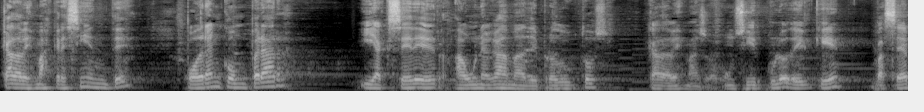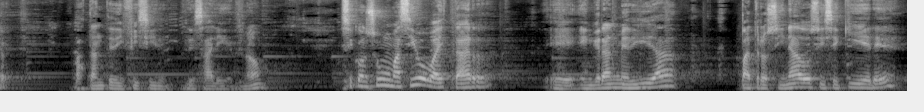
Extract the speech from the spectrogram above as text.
cada vez más creciente, podrán comprar y acceder a una gama de productos cada vez mayor, un círculo del que va a ser bastante difícil de salir, ¿no? Ese consumo masivo va a estar eh, en gran medida patrocinado, si se quiere,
